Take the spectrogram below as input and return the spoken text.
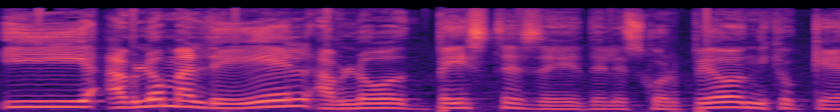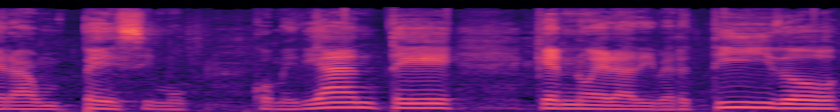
Y habló mal de él, habló pestes de- del escorpión, dijo que era un pésimo comediante, que no era divertido,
